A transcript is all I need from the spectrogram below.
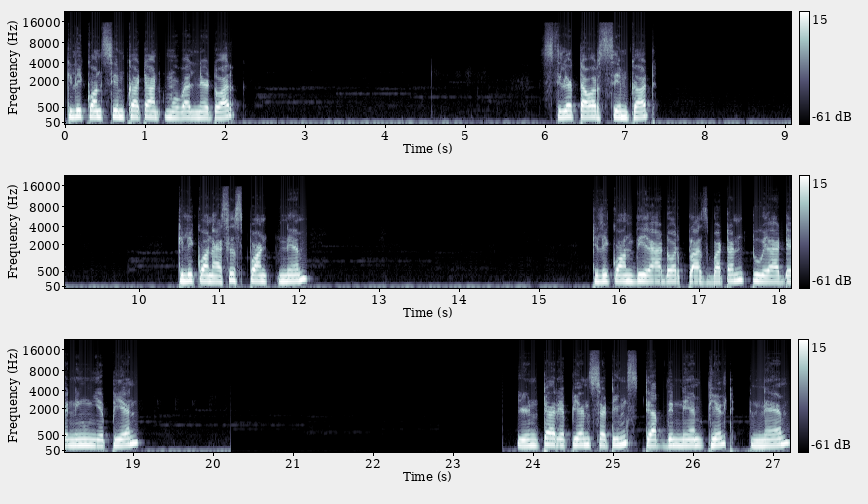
click on sim card and mobile network select our SIM card. Click on access point name. Click on the add or plus button to add a new APN. Enter APN settings, tap the name field, name,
